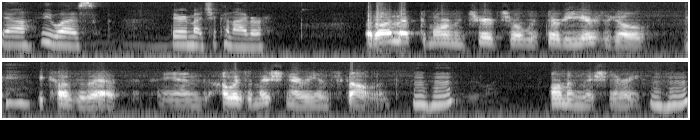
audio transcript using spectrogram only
Yeah, he was very much a conniver. But I left the Mormon Church over 30 years ago because of that, and I was a missionary in Scotland, Mm-hmm. Mormon missionary. Mm-hmm.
